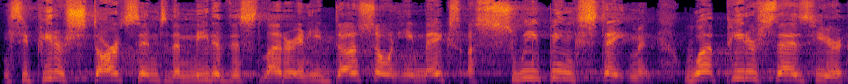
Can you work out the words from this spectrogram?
You see, Peter starts into the meat of this letter, and he does so and he makes a sweeping statement. What Peter says here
